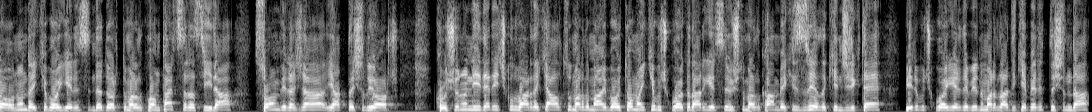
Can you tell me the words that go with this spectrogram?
onun da 2 boy gerisinde 4 numaralı Kontaç sırasıyla son viraja yaklaşılıyor. Koşunun lideri iç kulvardaki 6 numaralı My Boy Toma 2,5 boy kadar gerisinde 3 numaralı Comeback Israel ikincilikte 1,5 boy geride 1 numaralı Adike Perit dışında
